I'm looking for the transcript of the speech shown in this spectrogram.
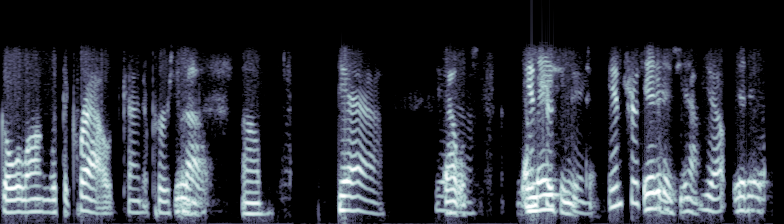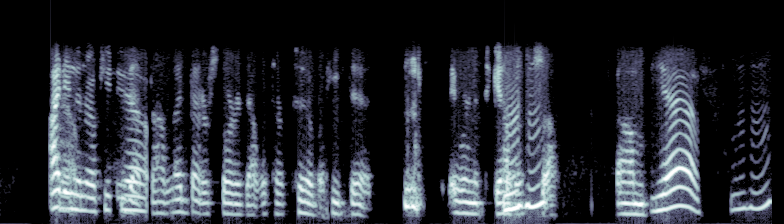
go along with the crowd kind of person. No, Um, yeah. Yeah. that was amazing. interesting. Interesting. It is, yeah, Yep. it is. I Yeah. didn't know if you knew Yeah. that uh, Leadbeater started that with her too, but he did. they were in it together. Mhm. So, um, Yes. Mhm.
